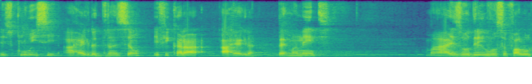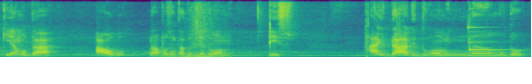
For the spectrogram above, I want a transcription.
exclui-se a regra de transição e ficará a regra permanente. Mas, Rodrigo, você falou que ia mudar algo na aposentadoria do homem. Isso. A idade do homem não mudou,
